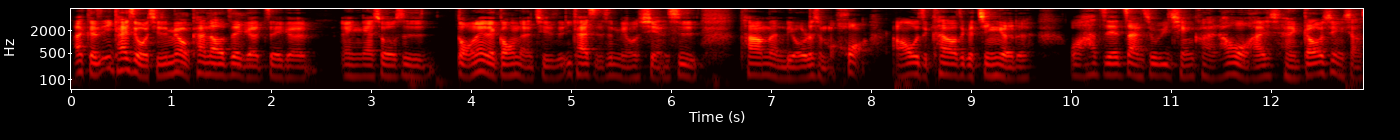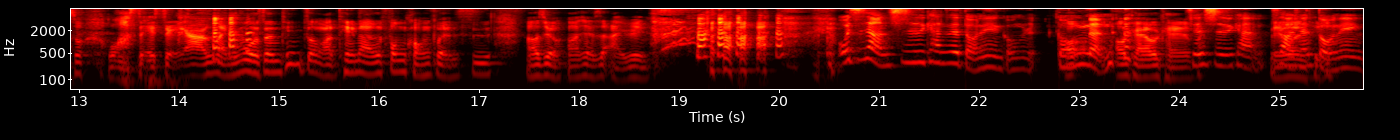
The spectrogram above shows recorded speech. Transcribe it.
啊。可是，一开始我其实没有看到这个这个。应该说是抖内的功能，其实一开始是没有显示他们留了什么话，然后我只看到这个金额的，哇，他直接赞助一千块，然后我还很高兴，想说，哇塞，谁啊？是哪个陌生听众啊？天哪，是疯狂粉丝，然后结果发现是 Irene。我只想试试看这个抖内的功能功能。Oh, OK OK，先试试看，至少先抖内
